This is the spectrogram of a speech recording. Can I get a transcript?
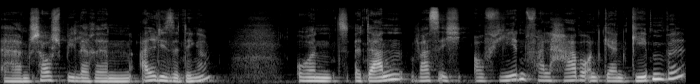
ähm, Schauspielerin, all diese Dinge. Und äh, dann, was ich auf jeden Fall habe und gern geben will,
